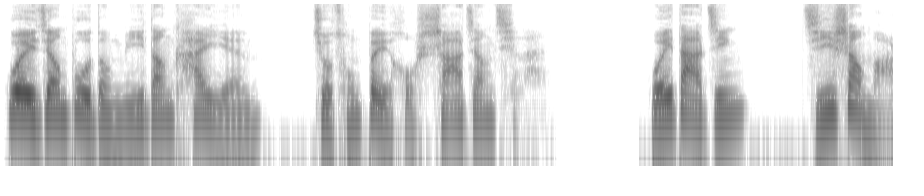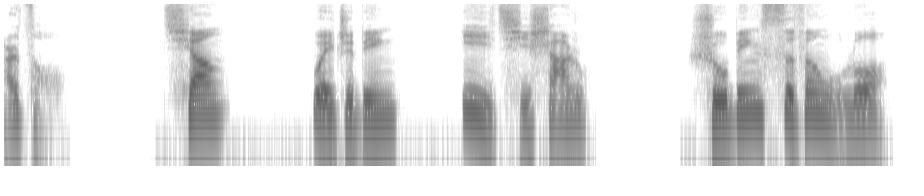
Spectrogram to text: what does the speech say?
魏将不等糜当开言，就从背后杀将起来。韦大惊，急上马而走。枪、魏之兵一齐杀入，蜀兵四分五落，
